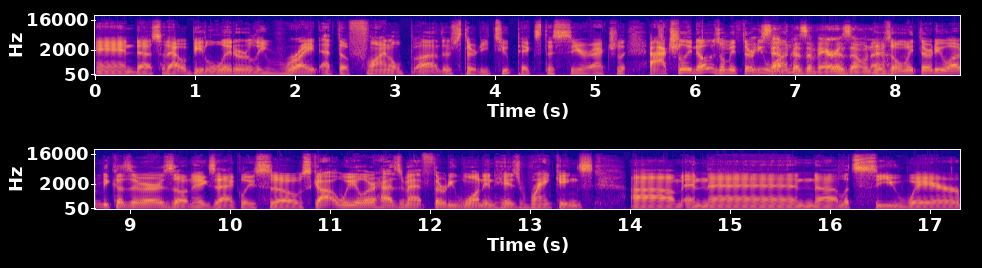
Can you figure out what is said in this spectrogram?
And uh, so that would be literally right at the final. Uh, there's 32 picks this year, actually. Actually, no, there's only 31. Except because of Arizona. There's only 31 because of Arizona, exactly. So Scott Wheeler has him at 31 in his rankings. Um, and then uh, let's see where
